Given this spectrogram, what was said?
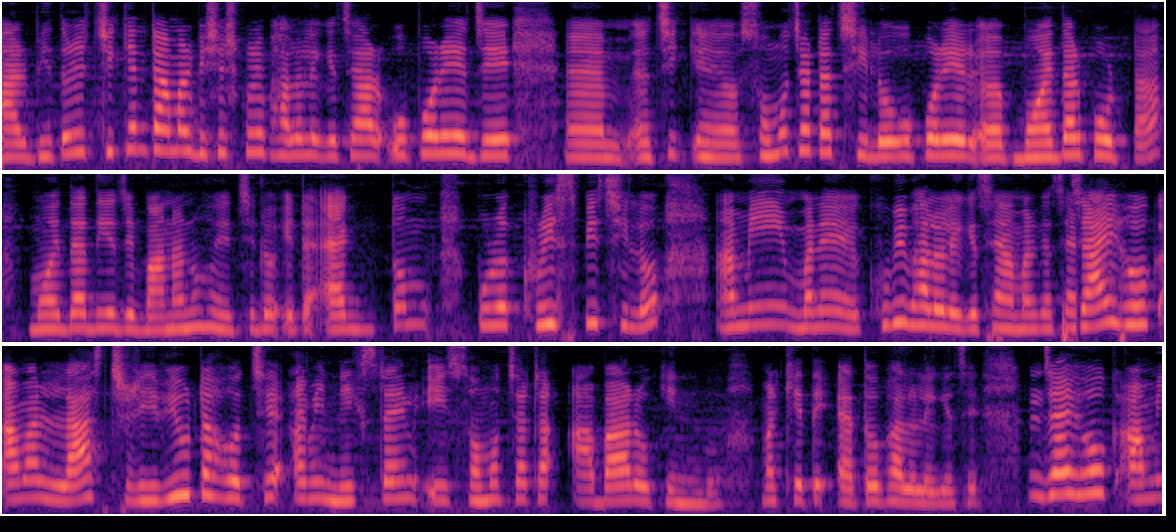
আর ভিতরের চিকেনটা আমার বিশেষ করে ভালো লেগেছে। আর উপরে যে সমোচাটা ছিল, উপরের ময়দার পোরটা ময়দা দিয়ে যে বানানো হয়েছিল, এটা একদম পুরো ক্রিস্পি ছিল। আমি মানে খুবই ভালো লেগেছে আমার কাছে। যাই হোক, আমার লাস্ট রিভিউটা হচ্ছে, আমি নেক্সট টাইম এই সমোচাটা আবারও কিনবো। আমার খেতে এত ভালো লেগেছে। যাই হোক, আমি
